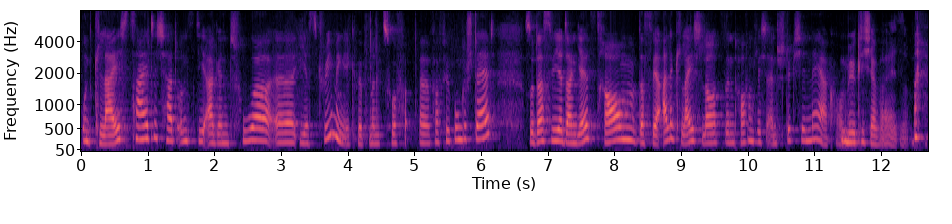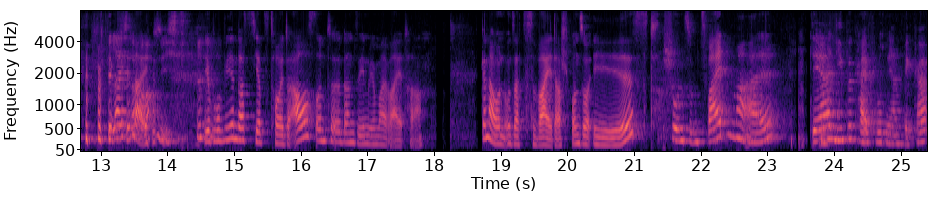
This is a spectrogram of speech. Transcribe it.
Und gleichzeitig hat uns die Agentur äh, ihr Streaming-Equipment zur äh, Verfügung gestellt, sodass wir Daniels Traum, dass wir alle gleich laut sind, hoffentlich ein Stückchen näher kommen. Möglicherweise. Vielleicht, aber auch nicht. Wir probieren das jetzt heute aus und äh, dann sehen wir mal weiter. Genau, und unser zweiter Sponsor ist. schon zum zweiten Mal der liebe Kai Florian Becker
